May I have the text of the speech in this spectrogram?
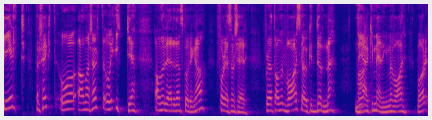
helt perfekt og, han har sagt, å ikke annullere den skåringa for det som skjer. For at VAR skal jo ikke dømme. Det er jo ikke meningen med VAR. VAR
